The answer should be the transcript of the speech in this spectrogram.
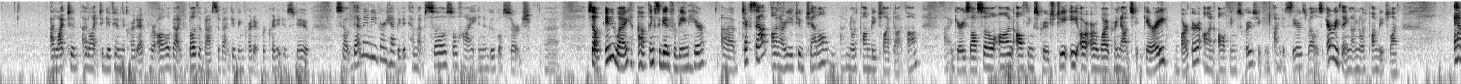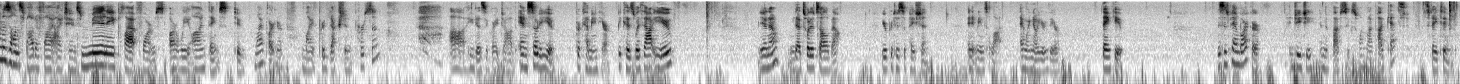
I like to I like to give him the credit. We're all about both of us about giving credit where credit is due. So that made me very happy to come up so, so high in a Google search. Uh, so, anyway, uh, thanks again for being here. Uh, check us out on our YouTube channel, uh, northpalmbeachlife.com. Uh, Gerry's also on All Things Cruise, G E R R Y, pronounced Gary Barker on All Things Cruise. You can find us there as well as everything on North Palm Beach Life. Amazon, Spotify, iTunes, many platforms are we on thanks to my partner, my production person. Uh, he does a great job. And so do you for coming here because without you, you know, that's what it's all about your participation. And it means a lot. And we know you're there. Thank you. This is Pam Barker, Gigi in the 561 My podcast. Stay tuned.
